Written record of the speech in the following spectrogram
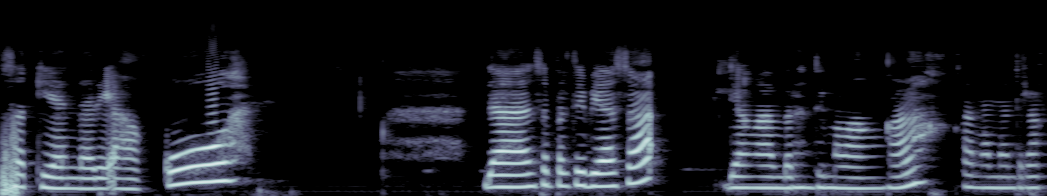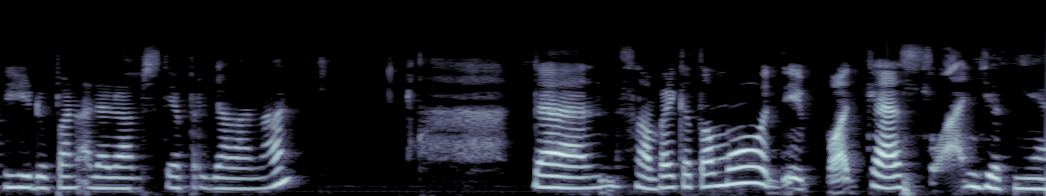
sekian dari aku. Dan seperti biasa, jangan berhenti melangkah karena mantra kehidupan ada dalam setiap perjalanan. Dan sampai ketemu di podcast selanjutnya.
